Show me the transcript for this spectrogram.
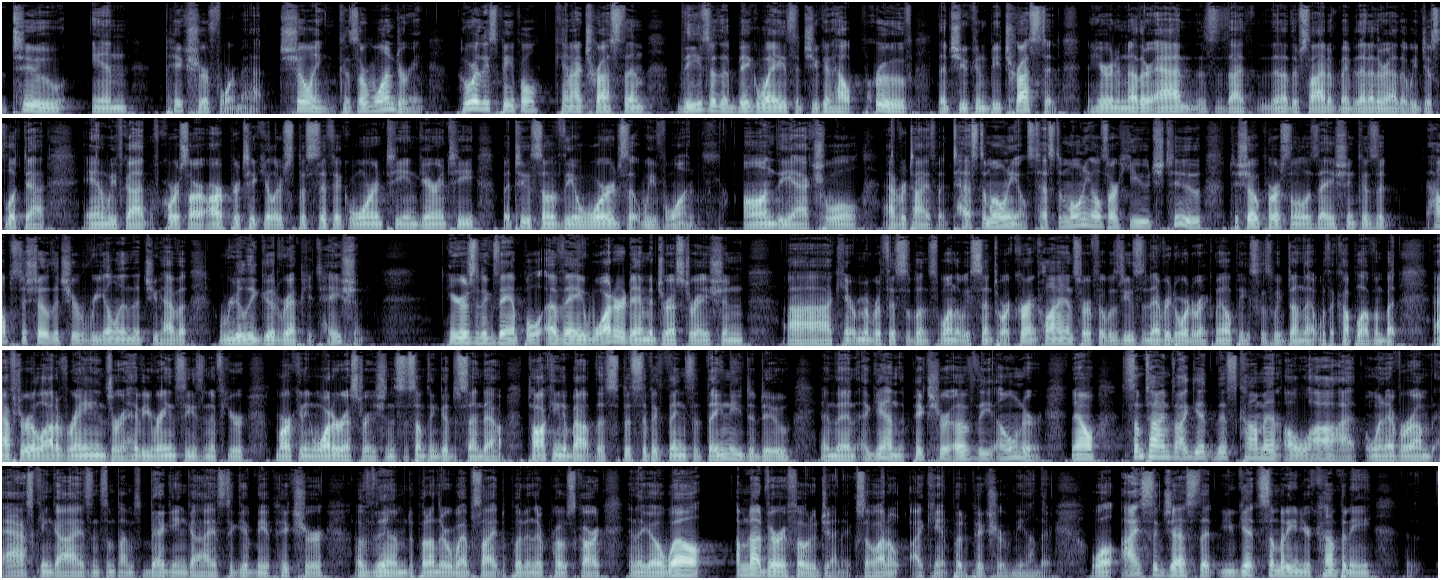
two, in picture format, showing, because they're wondering, who are these people? Can I trust them? These are the big ways that you can help prove that you can be trusted. And here in another ad, this is the other side of maybe that other ad that we just looked at. And we've got, of course, our, our particular specific warranty and guarantee, but too, some of the awards that we've won on the actual advertisement. Testimonials. Testimonials are huge too to show personalization because it helps to show that you're real and that you have a really good reputation. Here's an example of a water damage restoration uh, I can't remember if this was one that we sent to our current clients or if it was used in every door direct mail piece because we've done that with a couple of them. But after a lot of rains or a heavy rain season, if you're marketing water restoration, this is something good to send out. Talking about the specific things that they need to do. And then again, the picture of the owner. Now, sometimes I get this comment a lot whenever I'm asking guys and sometimes begging guys to give me a picture of them to put on their website, to put in their postcard. And they go, well, I'm not very photogenic, so I don't I can't put a picture of me on there. Well, I suggest that you get somebody in your company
